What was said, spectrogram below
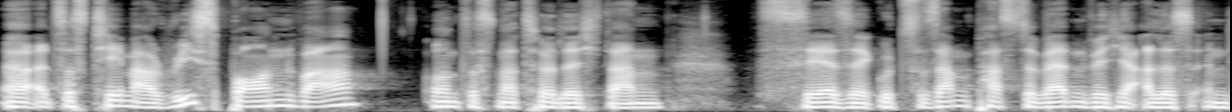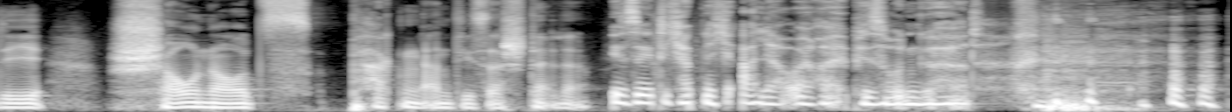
äh, als das Thema Respawn war und es natürlich dann sehr, sehr gut zusammenpasste, werden wir hier alles in die Show Notes packen an dieser Stelle. Ihr seht, ich habe nicht alle eure Episoden gehört.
